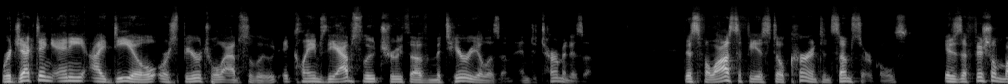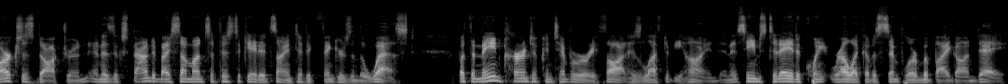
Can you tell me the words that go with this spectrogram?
Rejecting any ideal or spiritual absolute, it claims the absolute truth of materialism and determinism. This philosophy is still current in some circles. It is official Marxist doctrine and is expounded by some unsophisticated scientific thinkers in the West, but the main current of contemporary thought has left it behind, and it seems today the quaint relic of a simpler but bygone day,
